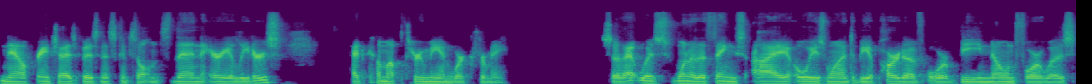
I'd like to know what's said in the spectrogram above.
now franchise business consultants, then area leaders, had come up through me and worked for me. So that was one of the things I always wanted to be a part of or be known for was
